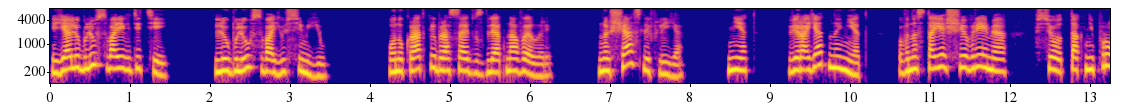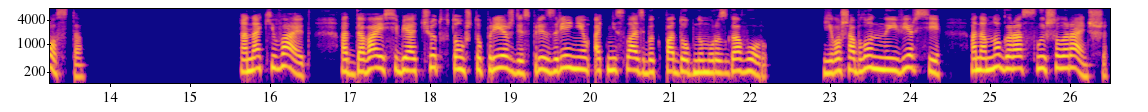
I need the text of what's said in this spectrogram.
«Я люблю своих детей, люблю свою семью». Он украдкой бросает взгляд на Веллори. «Но счастлив ли я?» «Нет, вероятно, нет. В настоящее время все так непросто». Она кивает, отдавая себе отчет в том, что прежде с презрением отнеслась бы к подобному разговору. Его шаблонные версии она много раз слышала раньше,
